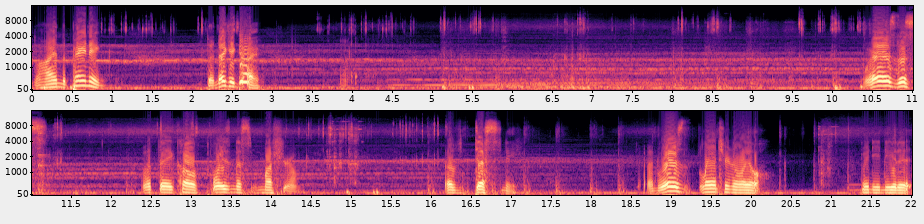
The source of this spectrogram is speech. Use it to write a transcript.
Behind the painting! The naked guy! Where is this what they call poisonous mushroom of destiny. And where's lantern oil when you need it?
